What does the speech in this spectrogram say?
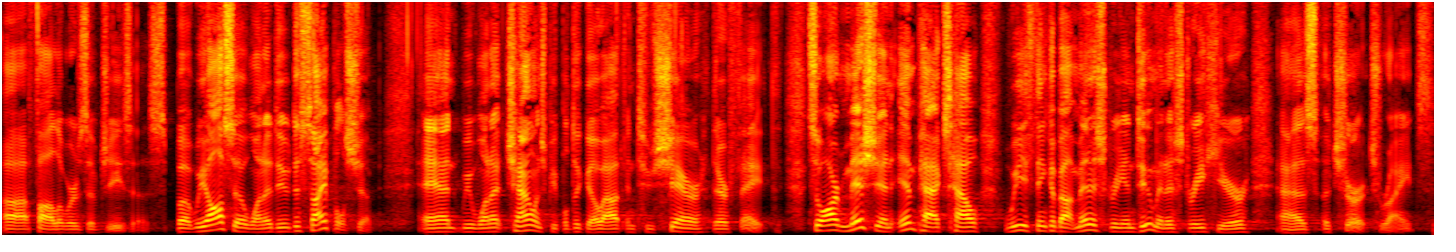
uh, followers of Jesus. But we also want to do discipleship, and we want to challenge people to go out and to share their faith. So our mission impacts how we think about ministry and do ministry here as a church, right?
